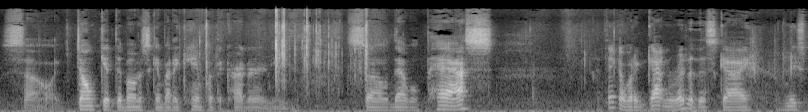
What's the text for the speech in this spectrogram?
So I don't get the bonus again, but I can't put the card underneath. So that will pass. I think I would have gotten rid of this guy. At least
